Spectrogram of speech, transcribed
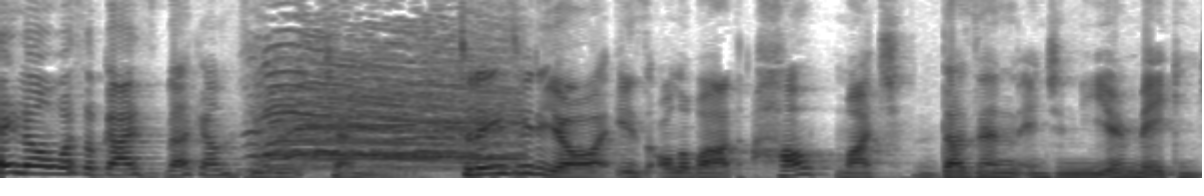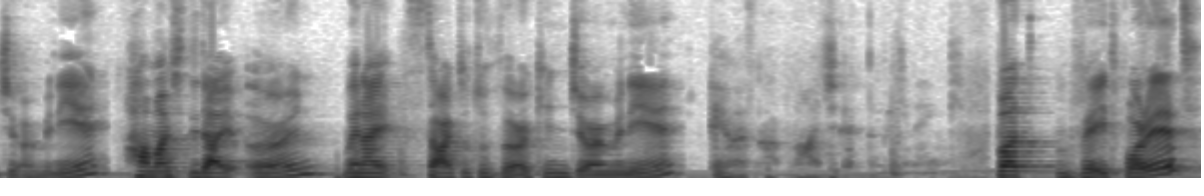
Hello, what's up guys? Welcome to the channel. Today's video is all about how much does an engineer make in Germany? How much did I earn when I started to work in Germany? It was not much at the beginning. But wait for it,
